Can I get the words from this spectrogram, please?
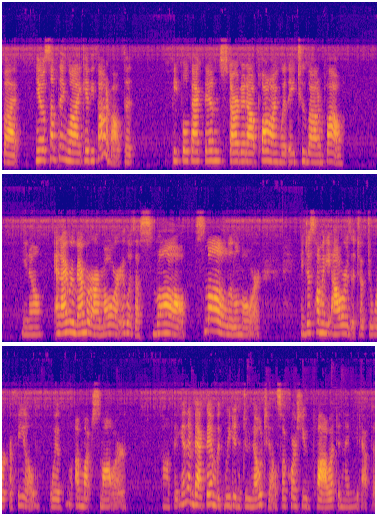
But, you know, something like have you thought about that people back then started out plowing with a two bottom plow? You know, and I remember our mower, it was a small, small little mower. And just how many hours it took to work a field with a much smaller uh, thing. And then back then, we, we didn't do no-till. So, of course, you'd plow it and then you'd have to,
